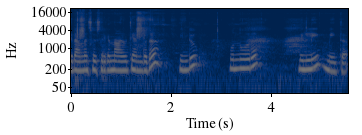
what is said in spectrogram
ഏതാണെന്ന് ചോദിച്ചിരിക്കുന്നത്? നാനൂറ്റി അൻപത് ഇന്റു മുന്നൂറ് മില്ലി മീറ്റർ.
